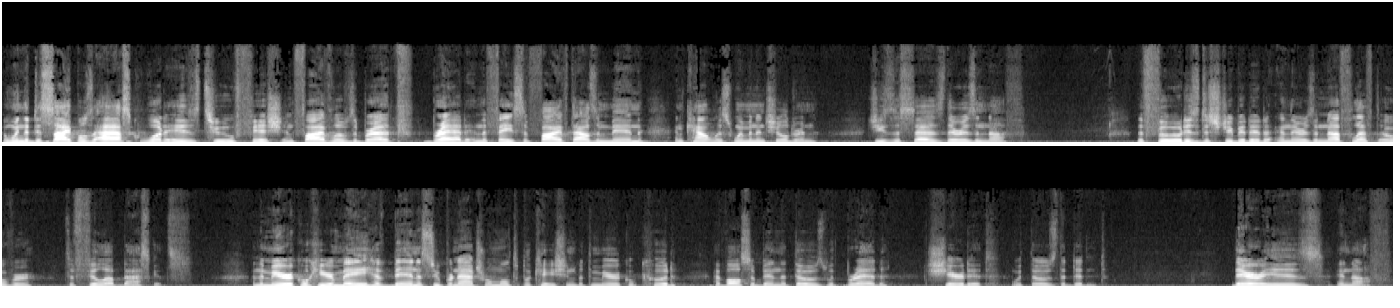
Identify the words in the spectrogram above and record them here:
And when the disciples ask, What is two fish and five loaves of bread, in the face of 5,000 men and countless women and children? Jesus says there is enough. The food is distributed, and there is enough left over to fill up baskets. And the miracle here may have been a supernatural multiplication, but the miracle could have also been that those with bread shared it with those that didn't. There is enough.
